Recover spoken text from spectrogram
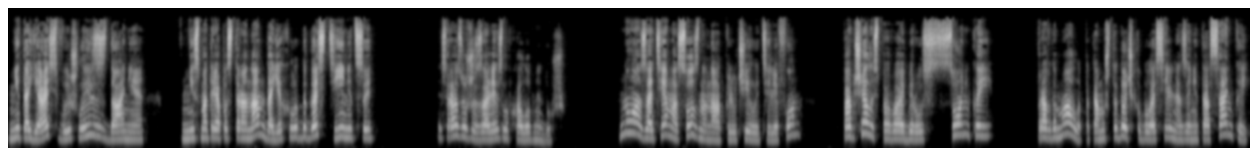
не таясь вышла из здания, несмотря по сторонам, доехала до гостиницы и сразу же залезла в холодный душ. Ну, а затем осознанно отключила телефон Пообщалась по Вайберу с Сонькой. Правда, мало, потому что дочка была сильно занята Санькой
